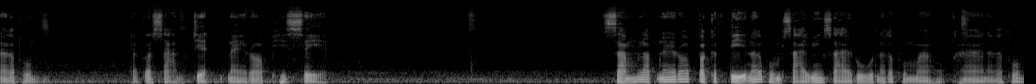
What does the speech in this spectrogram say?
นะครับผม แล้วก็ 37 ในรอบพิเศษสำหรับในรอบปกตินะครับผมสายวิ่งสายรูดนะครับผมมา 65 นะครับผม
